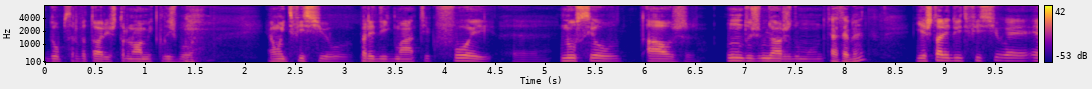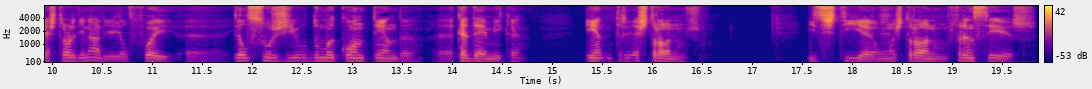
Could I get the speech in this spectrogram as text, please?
do Observatório Astronómico de Lisboa. É um edifício paradigmático, foi, uh, no seu auge, um dos melhores do mundo. Exatamente. E a história do edifício é, é extraordinária. Ele foi, uh, ele surgiu de uma contenda uh, académica entre astrónomos existia um astrónomo francês,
